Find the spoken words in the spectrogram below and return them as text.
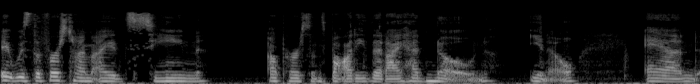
it was the first time I had seen a person's body that I had known, you know, and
